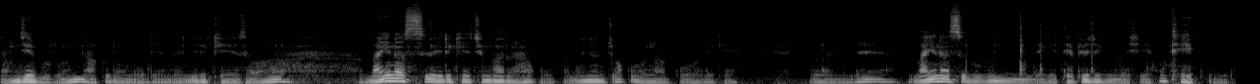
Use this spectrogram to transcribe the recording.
양재 부분 압구정로대는 이렇게 해서 마이너스 이렇게 증가를 하고 있고 노년 조금 올랐고 이렇게 올랐는데 마이너스 부분 되게 대표적인 것이 홍대 입구입니다.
